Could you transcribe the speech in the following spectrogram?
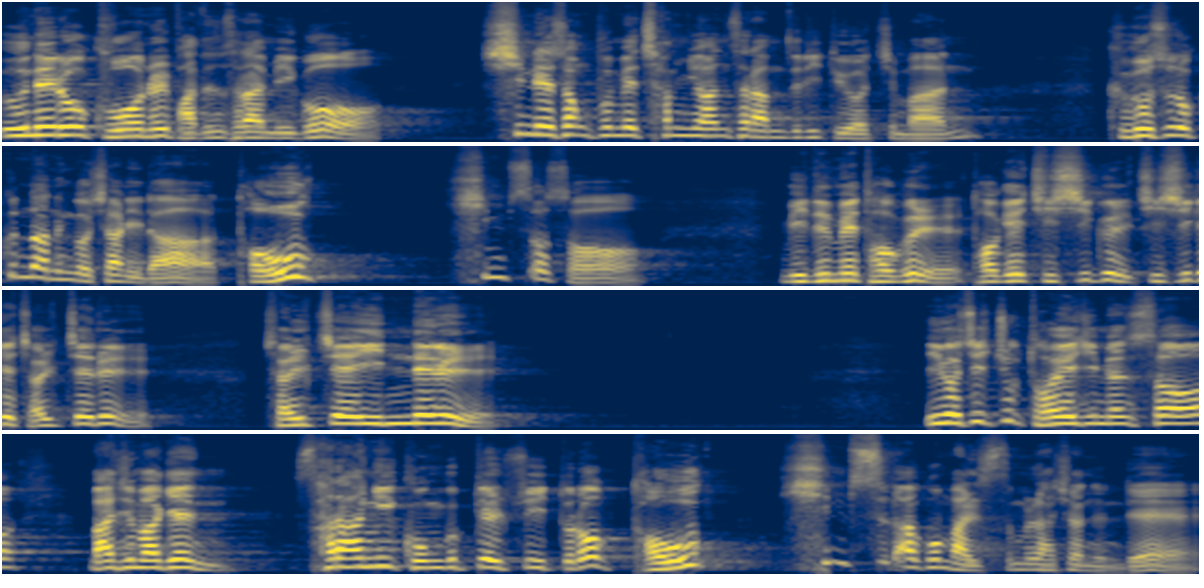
은혜로 구원을 받은 사람이고 신의 성품에 참여한 사람들이 되었지만 그것으로 끝나는 것이 아니라 더욱 힘써서 믿음의 덕을 덕의 지식을 지식의 절제를 절제의 인내를 이것이 쭉 더해지면서 마지막엔 사랑이 공급될 수 있도록 더욱 힘쓰라고 말씀을 하셨는데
